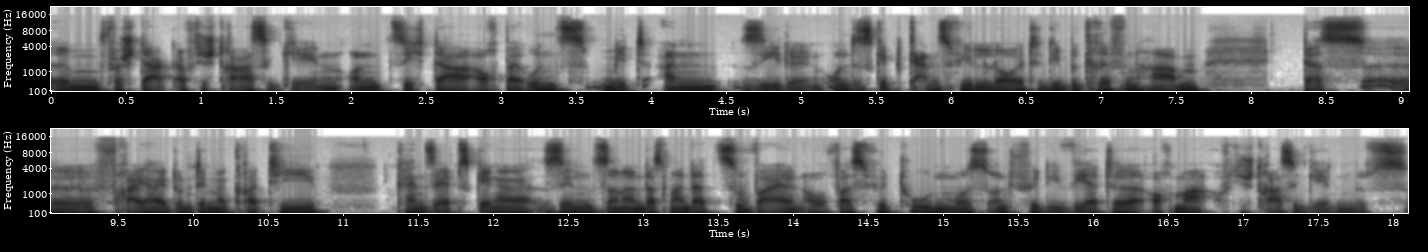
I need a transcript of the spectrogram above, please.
ähm, verstärkt auf die Straße gehen und sich da auch bei uns mit ansiedeln. Und es gibt ganz viele Leute, die begriffen haben, dass äh, Freiheit und Demokratie kein Selbstgänger sind, sondern dass man da zuweilen auch was für tun muss und für die Werte auch mal auf die Straße gehen muss,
